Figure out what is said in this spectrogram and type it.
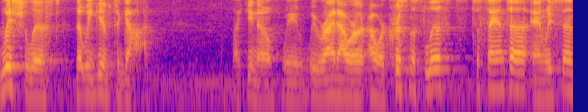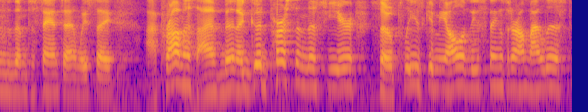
wish list that we give to God. Like, you know, we, we write our, our Christmas lists to Santa and we send them to Santa and we say, I promise I've been a good person this year, so please give me all of these things that are on my list.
